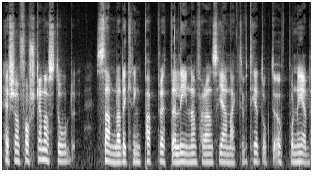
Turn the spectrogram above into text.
Eftersom forskarna stod samlade kring pappret där linan för hans hjärnaktivitet åkte upp och ned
